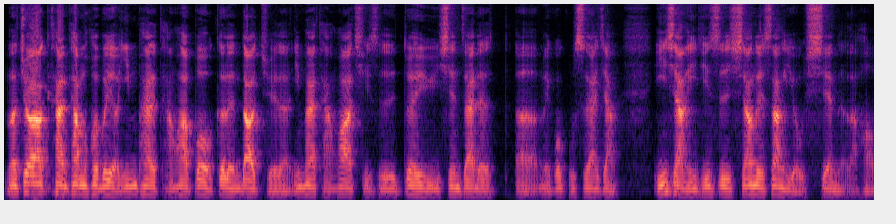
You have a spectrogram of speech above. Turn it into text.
那就要看他们会不会有鹰派的谈话。不过我个人倒觉得，鹰派谈话其实对于现在的呃美国股市来讲，影响已经是相对上有限的了哈。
